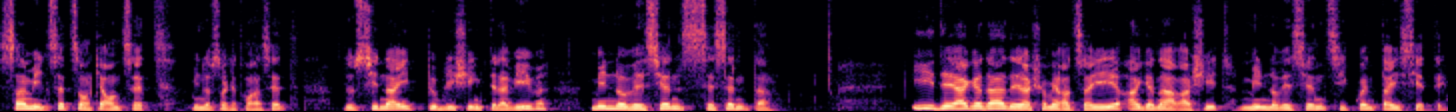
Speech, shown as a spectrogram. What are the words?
5747-1987, de Sinai Publishing Tel Aviv, 1960. Y de Haggadah de la Shomerat Zahir, Agana Rashid, 1957.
